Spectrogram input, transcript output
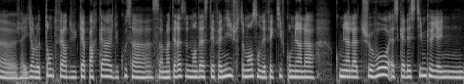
euh, j'allais dire le temps de faire du cas par cas et du coup ça, m'intéresse de demander à Stéphanie justement son effectif combien elle combien elle a de chevaux est-ce qu'elle estime qu'il y a une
